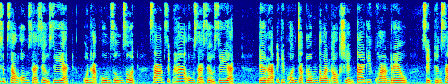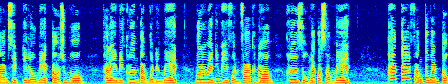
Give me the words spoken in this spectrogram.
22 องศาเซลเซียส อุณหภูมิสูงสุด 35 องศาเซลเซียส ได้รับอิทธิพลจากลมตะวันออกเฉียงใต้ที่ความเร็ว 10-30 กิโลเมตรต่อชั่วโมง ทะเลมีคลื่นต่ำกว่า 1 เมตร บริเวณที่มีฝนฟ้าขนอง คลื่นสูงมากกว่า 2 เมตร ภาคใต้ฝั่งตะวันตก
